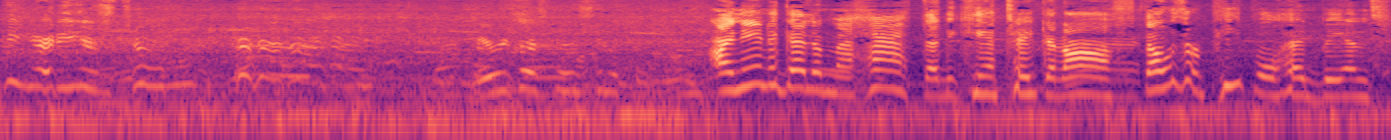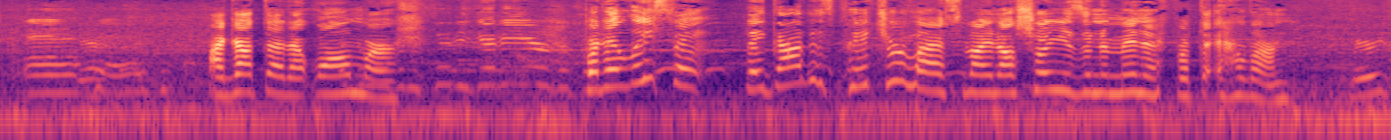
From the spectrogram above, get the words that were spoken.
he got ears too. Merry Christmas. I need to get him a hat that he can't take it off. Those are people headbands. Oh, okay. I got that at Walmart. He said he got ears. But at least they, they got his picture last night. I'll show you in a minute. But the, hold on. Merry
